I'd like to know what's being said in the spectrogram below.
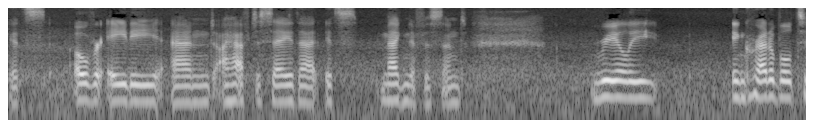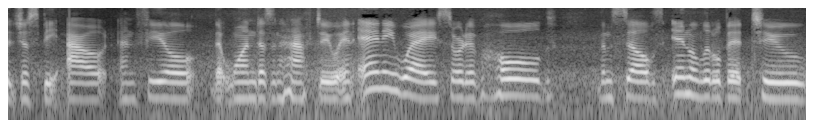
It's over 80, and I have to say that it's magnificent really incredible to just be out and feel that one doesn't have to in any way sort of hold themselves in a little bit to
